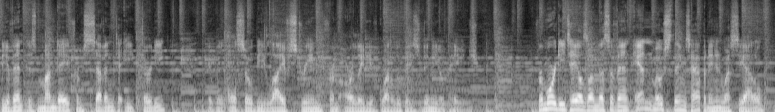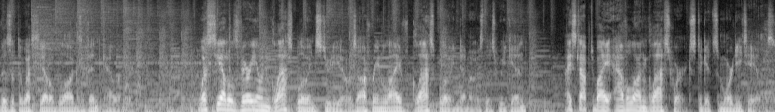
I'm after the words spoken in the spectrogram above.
The event is Monday from 7 to 8:30. It will also be live streamed from Our Lady of Guadalupe's Vimeo page. For more details on this event and most things happening in West Seattle, visit the West Seattle Blogs event calendar. West Seattle's very own glass blowing studio is offering live glass blowing demos this weekend. I stopped by Avalon Glassworks to get some more details.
